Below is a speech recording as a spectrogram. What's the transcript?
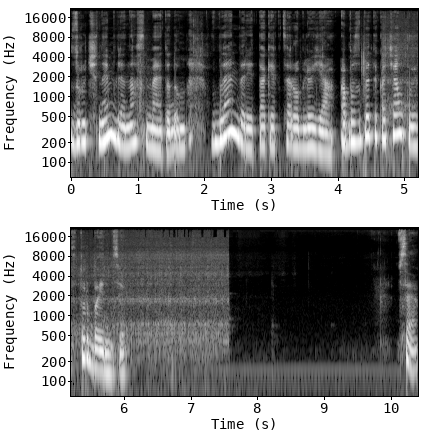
зручним для нас методом. В блендері, так як це роблю я, або збити качалкою в торбинці. Все,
